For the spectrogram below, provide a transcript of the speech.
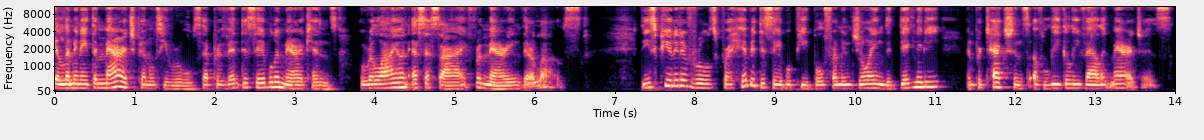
Eliminate the marriage penalty rules that prevent disabled Americans who rely on SSI from marrying their loves. These punitive rules prohibit disabled people from enjoying the dignity and protections of legally valid marriages.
